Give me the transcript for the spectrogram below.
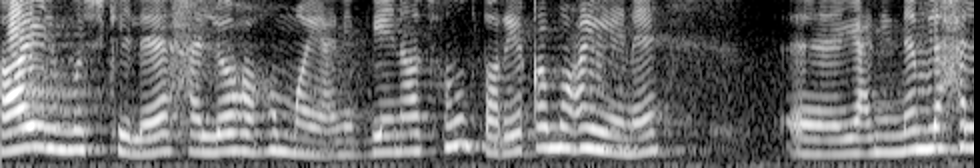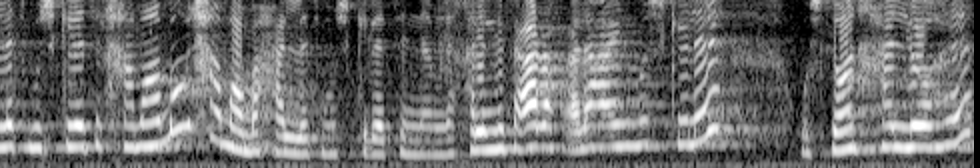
هاي المشكلة حلوها هم يعني بيناتهم بطريقة معينة. يعني النملة حلت مشكلة الحمامة والحمامة حلت مشكلة النملة. خلينا نتعرف على هاي المشكلة. وشلون حلوها؟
